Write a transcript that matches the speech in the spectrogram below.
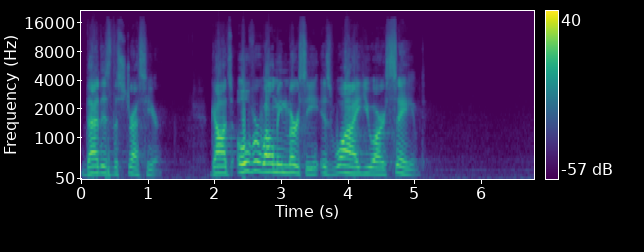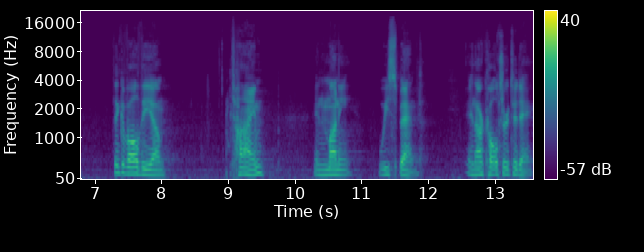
That is the stress here. God's overwhelming mercy is why you are saved. Think of all the um, time and money we spend in our culture today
